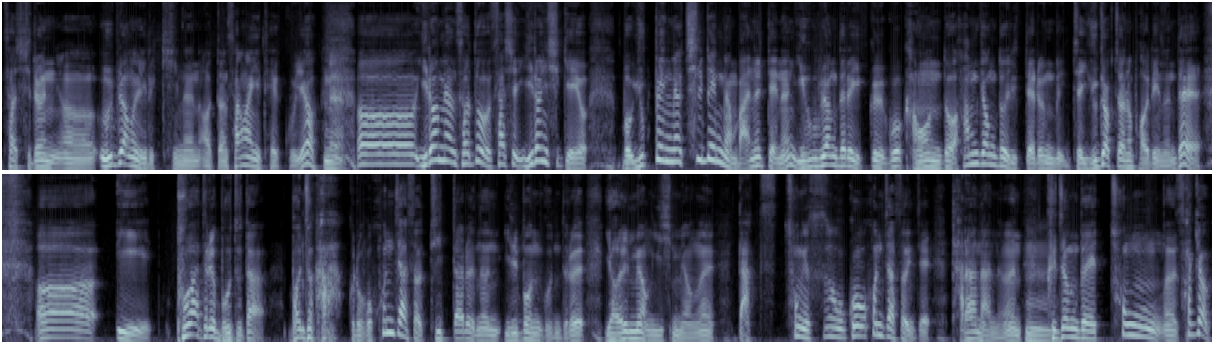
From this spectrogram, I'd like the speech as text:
사실은 어 의병을 일으키는 어떤 상황이 됐고요. 네. 어 이러면서도 사실 이런 식이에요. 뭐 600명, 700명 많을 때는 이 의병들을 이끌고 강원도, 함경도 일대를 이제 유격전을 벌이는데 어이 부하들을 모두 다 먼저 가. 그러고 혼자서 뒤따르는 일본군들을 10명, 20명을 딱 총에 쏘고 혼자서 이제 달아나는 음. 그 정도의 총 어, 사격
